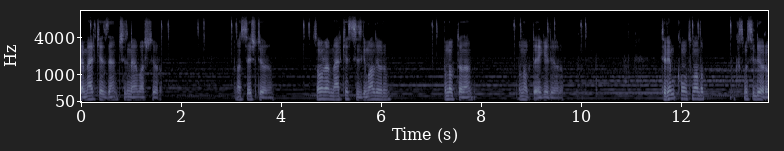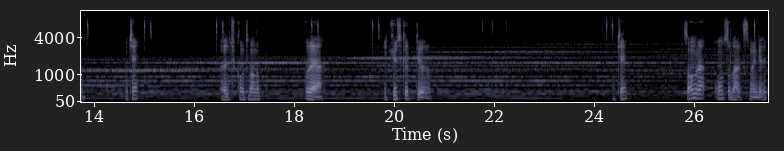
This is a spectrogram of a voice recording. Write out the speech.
ve merkezden çizmeye başlıyorum. Buna seç diyorum. Sonra merkez çizgimi alıyorum. Bu noktadan bu noktaya geliyorum. Trim komutumu alıp bu kısmı siliyorum. Okey. Ölçü komutumu alıp buraya 240 diyorum. Okey. Sonra unsurlar kısmına gelip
